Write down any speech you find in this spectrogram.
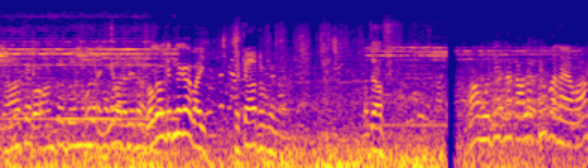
यहाँ से पाँच सौ दो नंबर ये वाला ले लो गोगल कितने का भाई? पचास. रुपये पचास हाँ मुझे इतना काला क्यों बनाया वहाँ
